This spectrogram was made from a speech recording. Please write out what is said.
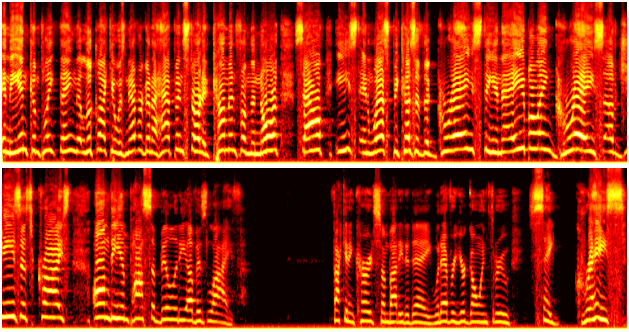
and the incomplete thing that looked like it was never going to happen started coming from the north, south, east, and west because of the grace, the enabling grace of Jesus Christ on the impossibility of his life. If I can encourage somebody today, whatever you're going through, say grace,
